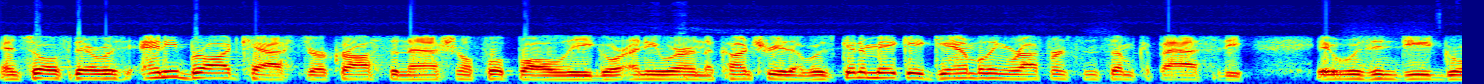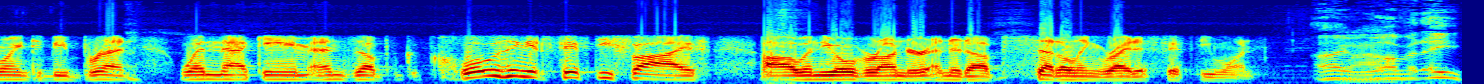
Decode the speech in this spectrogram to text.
And so if there was any broadcaster across the National Football League or anywhere in the country that was going to make a gambling reference in some capacity, it was indeed going to be Brent when that game ends up closing at 55 uh, when the over-under ended up settling right at 51. I wow. love it. Hey,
